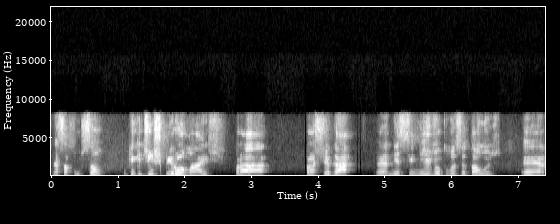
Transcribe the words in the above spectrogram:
nessa função. O que, que te inspirou mais para chegar é, nesse nível que você está hoje? É,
